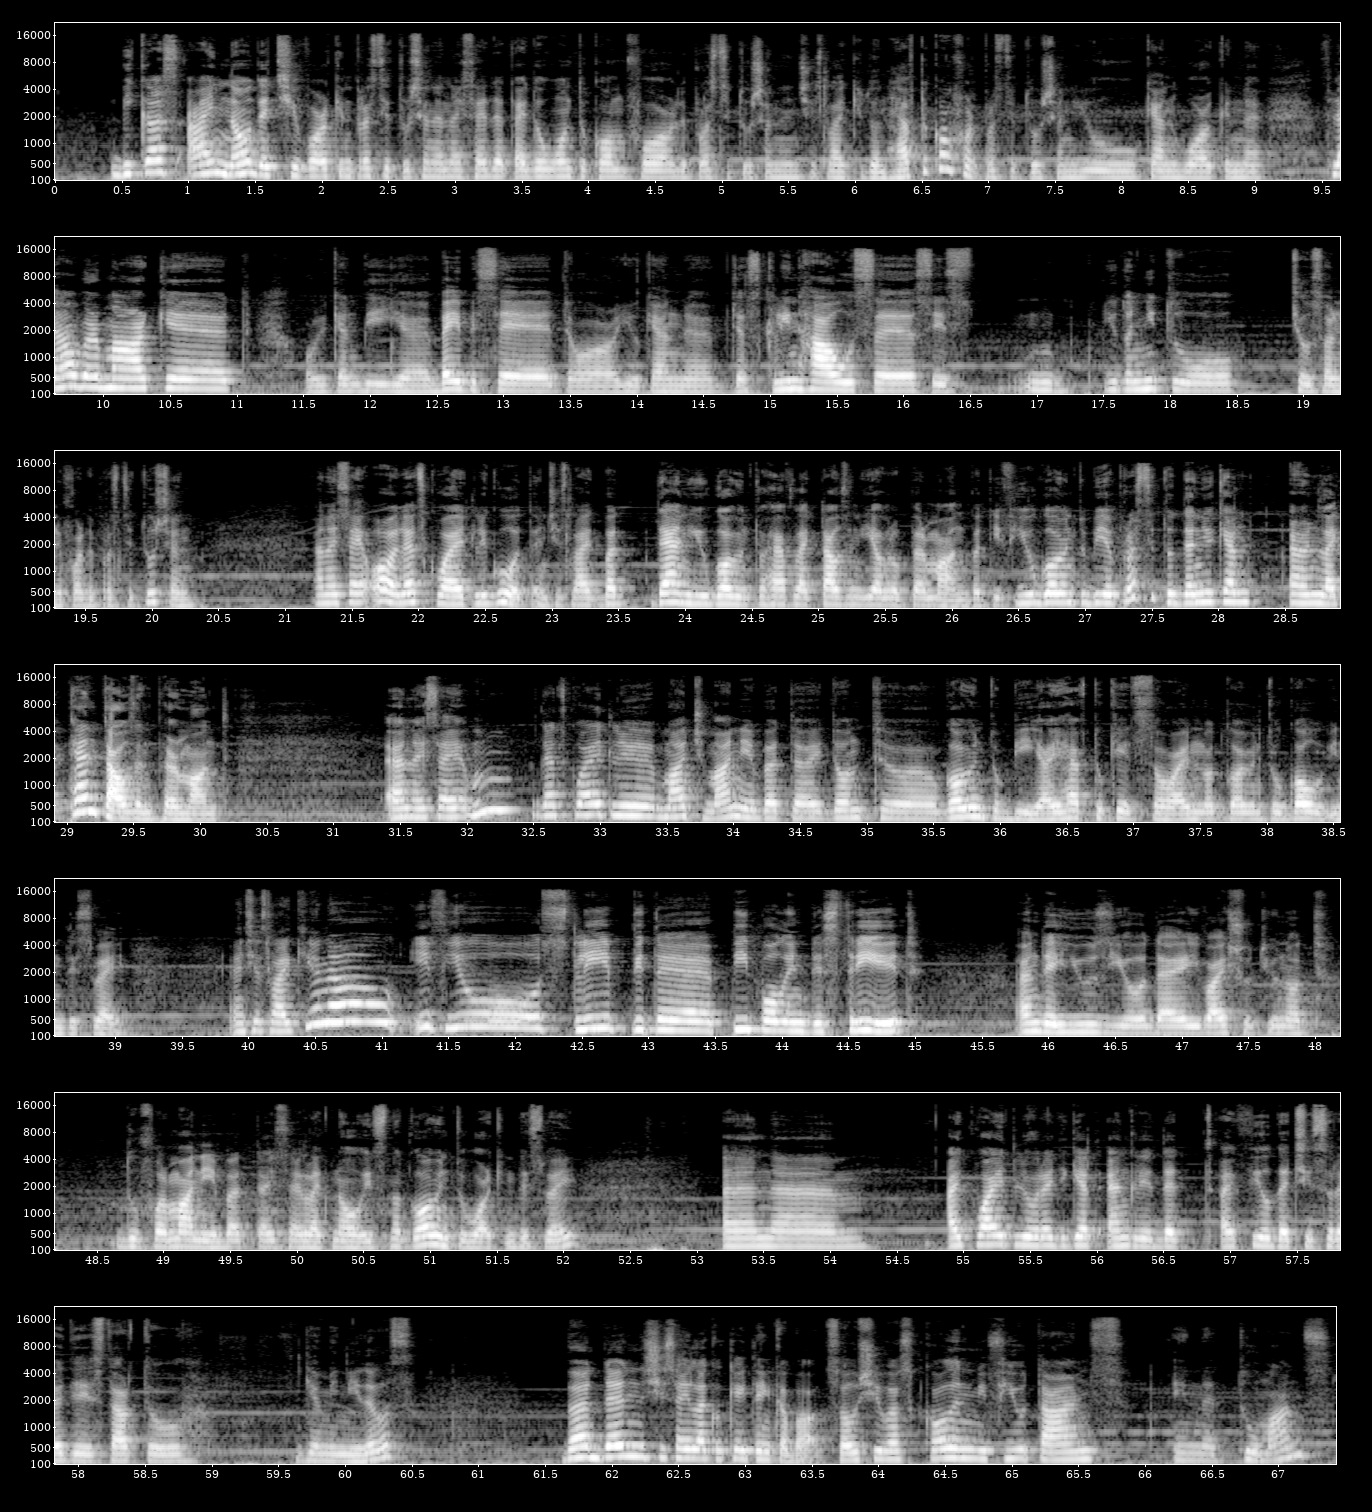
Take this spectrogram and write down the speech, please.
because i know that she work in prostitution and i said that i don't want to come for the prostitution and she's like you don't have to come for prostitution. You can work in a flower market or you can be a babysit or you can uh, just clean houses. It's mm, you don't need to choose only for the prostitution. And i say oh that's quietly good. And she's like but then you're going to have like 1000 euro per month. But if you're going to be a prostitute then you can earn like 10000 per month and i say mm, that's quietly much money but i don't uh, going to be. I have two kids so i'm not going to go in this way. And she's like you know if you sleep with the people in the street and they use you they why should you not do for money? But i say like no it's not going to work in this way. And um, i quietly already get angry that i feel that she's already start to give me needles but then she say like okay think about. So she was calling me few times in uh, two months.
